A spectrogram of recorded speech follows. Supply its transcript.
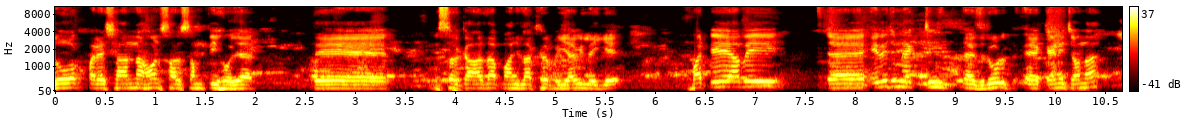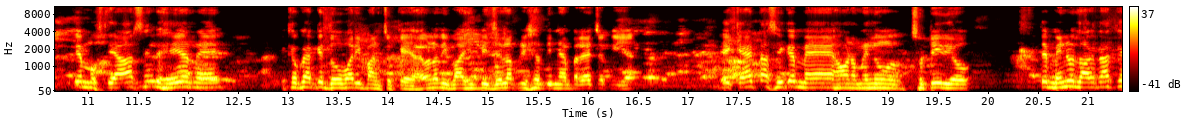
ਲੋਕ ਪਰੇਸ਼ਾਨ ਨਾ ਹੋਣ, ਸਰਸੰਮਤੀ ਹੋ ਜਾਏ ਤੇ ਸਰਕਾਰ ਦਾ 5 ਲੱਖ ਰੁਪਈਆ ਵੀ ਲਈਏ। ਬਟ ਇਹ ਆ ਵੀ ਇਹਦੇ 'ਚ ਮੈਂ ਇੱਕ ਚੀਜ਼ ਜ਼ਰੂਰ ਕਹਿਣੀ ਚਾਹੁੰਦਾ ਕਿ ਮੁਖਤਿਆਰ ਸਿੰਘ ਹੇਅਰ ਨੇ ਕਿਉਂਕਿ ਅੱਗੇ ਦੋ ਵਾਰੀ ਬਣ ਚੁੱਕੇ ਆ। ਉਹਨਾਂ ਦੀ ਵਾਈਫ ਵੀ ਜ਼ਿਲ੍ਹਾ ਪ੍ਰੀਸ਼ਦ ਦੀ ਮੈਂਬਰ ਰਹਿ ਚੁੱਕੀ ਆ। ਇਹ ਕਹਿਤਾ ਸੀ ਕਿ ਮੈਂ ਹੁਣ ਮੈਨੂੰ ਛੁੱਟੀ ਦਿਓ। ਤੇ ਮੈਨੂੰ ਲੱਗਦਾ ਕਿ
